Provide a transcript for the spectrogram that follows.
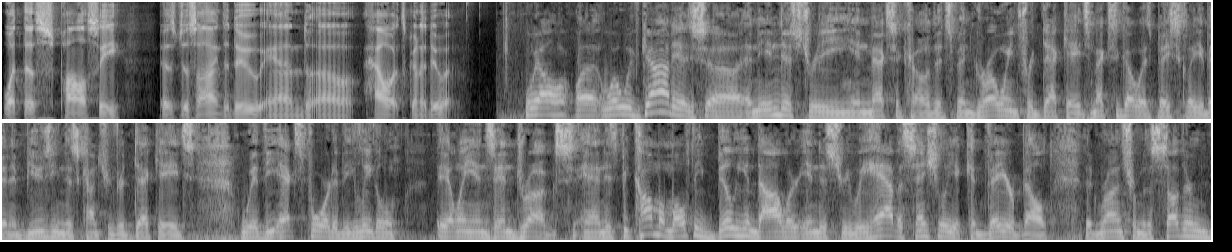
what this policy is designed to do and uh, how it's going to do it. Well, uh, what we've got is uh, an industry in Mexico that's been growing for decades. Mexico has basically been abusing this country for decades with the export of illegal aliens and drugs. And it's become a multi billion dollar industry. We have essentially a conveyor belt that runs from the southern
